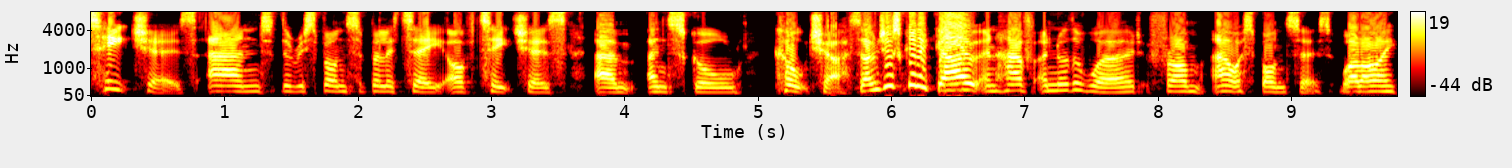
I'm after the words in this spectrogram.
teachers and the responsibility of teachers um, and school culture. So I'm just going to go and have another word from our sponsors while I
